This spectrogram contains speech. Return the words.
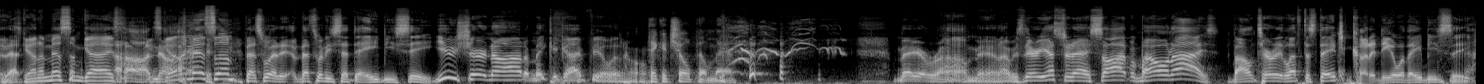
He's gonna miss him, guys. Oh, He's no. gonna miss him. that's what that's what he said to ABC. You sure know how to make a guy feel at home. Take a chill pill, man. Mayor Rahm, man. I was there yesterday. I saw it with my own eyes. He voluntarily left the stage and cut a deal with ABC.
